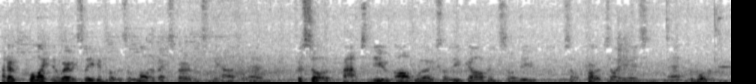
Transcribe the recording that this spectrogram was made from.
I don't quite know where it's leading, but there's a lot of experiments to be had um, for sort of perhaps new artworks or new garments or new sort of product ideas uh, from wool.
